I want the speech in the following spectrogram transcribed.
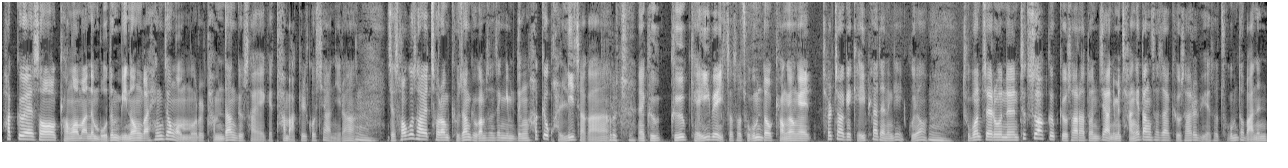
학교에서 경험하는 모든 민원과 행정 업무를 담당 교사에게 다 맡길 것이 아니라 음, 이제 서구 사회처럼 교장 교감 선생님 등 학교 관리자가 그렇지. 네, 그, 그 개입에 있어서 조금 더 경영에 철저하게 개입해야 되는 게 있고요. 음, 두 번째로는 특수학급 교사라든지 아니면 장애 당사자 교사를 위해서 조금 더 많은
